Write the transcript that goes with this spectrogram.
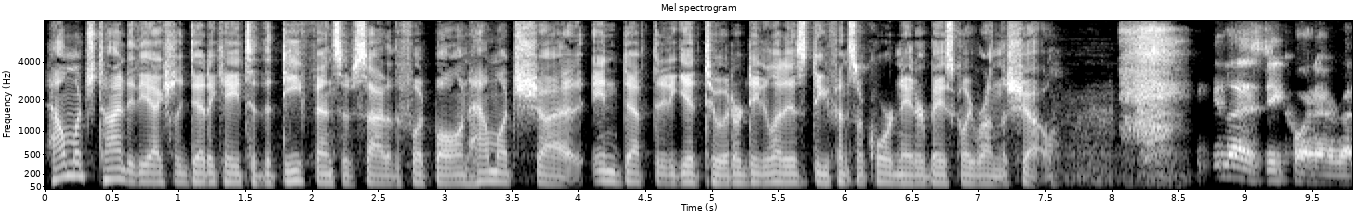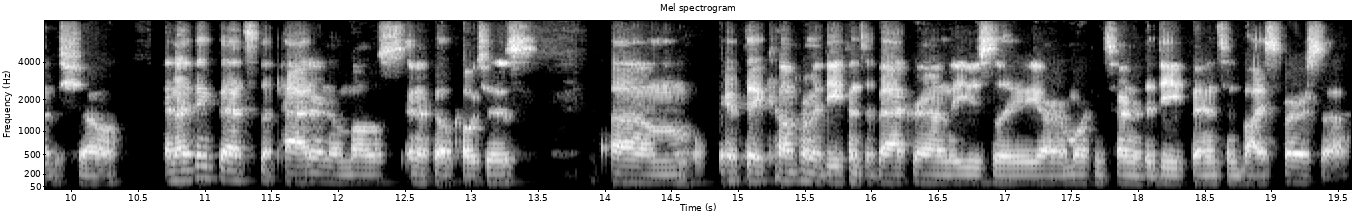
How much time did he actually dedicate to the defensive side of the football, and how much uh, in depth did he get to it, or did he let his defensive coordinator basically run the show? He let his D coordinator run the show, and I think that's the pattern of most NFL coaches. Um, if they come from a defensive background, they usually are more concerned with the defense, and vice versa.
